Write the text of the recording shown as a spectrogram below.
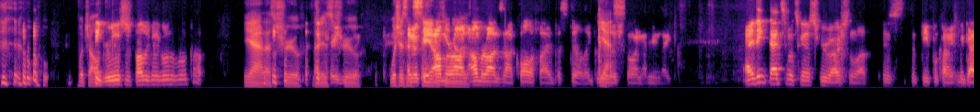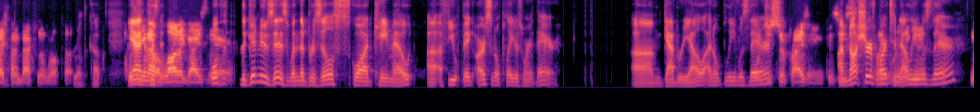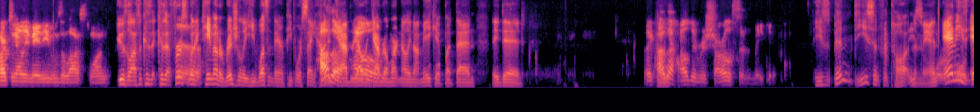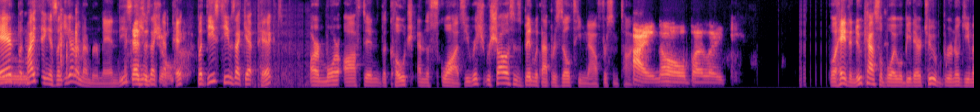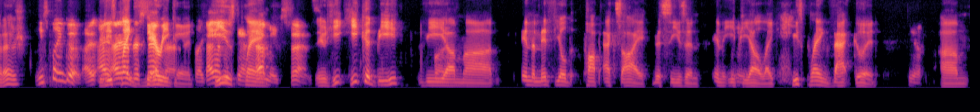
which I'll. I think Grealish is probably going to go to the World Cup. Yeah, that's true. That is true. thing. Which is mean, insane. okay, Almiron. Almiron's not qualified, but still, like Grealish Yes. going. I mean, like, I think that's what's going to screw Arsenal up is the people coming, the guys coming back from the World Cup. World Cup. Yeah, they're gonna have 'cause a lot of guys Well, there. the, the good news is when the Brazil squad came out, uh, a few big Arsenal players weren't there. Um, Gabriel, I don't believe was there. Which is surprising because I'm not sure if Martinelli was there. Martinelli made he was the last one. He was the last because because at first when it came out originally he wasn't there and people were saying how, How did the Gabriel and hell- Gabriel Martinelli not make it but then they did. Like how How- the hell did Richarlison make it? He's been decent for Tottenham, He's man. And he's horrible, and but my thing is like you gotta remember, man, these teams that get picked, but these teams that get picked are more often the coach and the squad. So Rich Richarlison's been with that Brazil team now for some time. I know, but like Well, hey, the Newcastle boy will be there too, Bruno Guimaraes. he's playing good. I, I He's I playing very that. good. Like I He is understand playing- that makes sense. Dude, he he could be the But- um uh in the midfield top XI this season in the. EPL. Like he's playing that good. Yeah. Um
